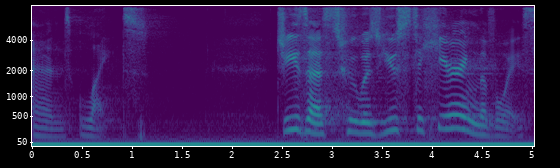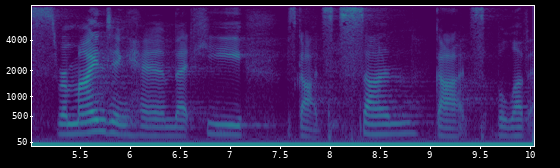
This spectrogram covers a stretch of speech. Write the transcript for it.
and light. Jesus, who was used to hearing the voice, reminding him that he was God's son, God's beloved.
